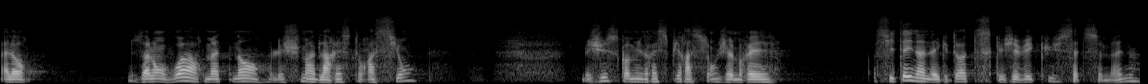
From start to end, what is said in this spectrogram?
Alors, nous allons voir maintenant le chemin de la restauration, mais juste comme une respiration, j'aimerais citer une anecdote que j'ai vécue cette semaine.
